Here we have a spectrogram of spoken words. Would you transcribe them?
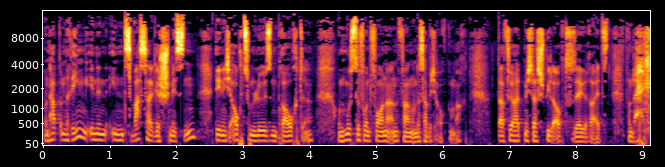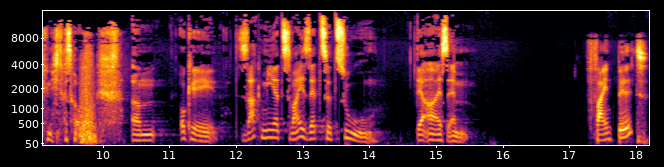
und habe einen Ring in ins Wasser geschmissen, den ich auch zum Lösen brauchte und musste von vorne anfangen und das habe ich auch gemacht. Dafür hat mich das Spiel auch zu sehr gereizt. Von daher kenne ich das auch. Ähm, okay, sag mir zwei Sätze zu der ASM. Feindbild,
